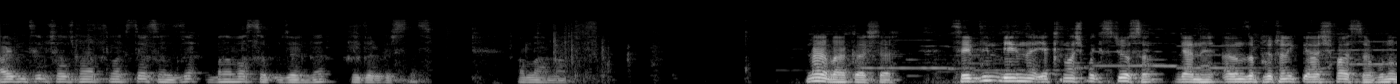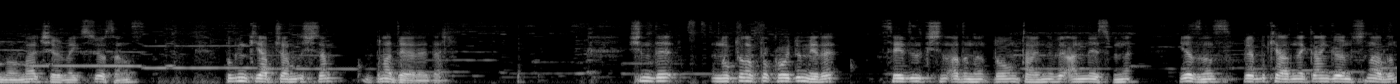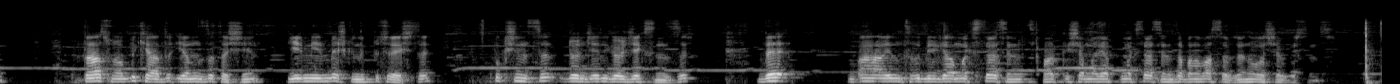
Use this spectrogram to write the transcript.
Ayrıntılı bir çalışma yaptırmak isterseniz de bana WhatsApp üzerinden yazabilirsiniz. Allah'a emanet. Merhaba arkadaşlar. Sevdiğin birine yakınlaşmak istiyorsan, yani aranızda platonik bir aşk varsa bunu normal çevirmek istiyorsanız, bugünkü yapacağımız işlem buna değer eder. Şimdi nokta nokta koyduğum yere sevdiğiniz kişinin adını, doğum tarihini ve anne ismini yazınız ve bu kağıdın ekran görüntüsünü alın. Daha sonra bu kağıdı yanınızda taşıyın. 20-25 günlük bir süreçte bu kişinin size döneceğini göreceksinizdir. Ve daha ayrıntılı bilgi almak isterseniz, farklı işlemler yapmak isterseniz de bana WhatsApp üzerinden ulaşabilirsiniz.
